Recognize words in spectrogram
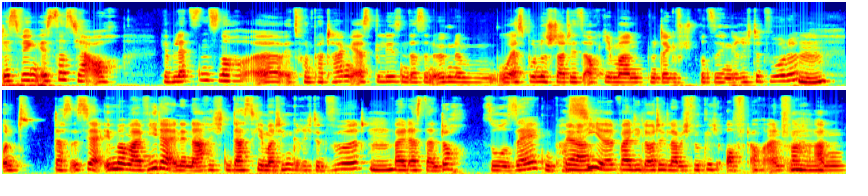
Deswegen ist das ja auch, ich habe letztens noch, äh, jetzt vor ein paar Tagen erst gelesen, dass in irgendeinem US-Bundesstaat jetzt auch jemand mit der Giftspritze hingerichtet wurde. Mhm. Und das ist ja immer mal wieder in den Nachrichten, dass jemand hingerichtet wird, Mhm. weil das dann doch so selten passiert, weil die Leute, glaube ich, wirklich oft auch einfach Mhm. an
